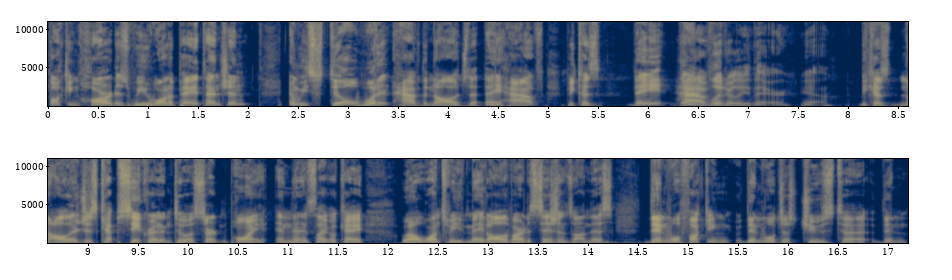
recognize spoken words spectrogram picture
fucking hard as we want to pay attention, and we still wouldn't have the knowledge that they have because they they're have literally there. Yeah, because knowledge is kept secret until a certain point, and then it's like, okay, well, once we've made all of our decisions on this, then we'll fucking then we'll just choose to then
